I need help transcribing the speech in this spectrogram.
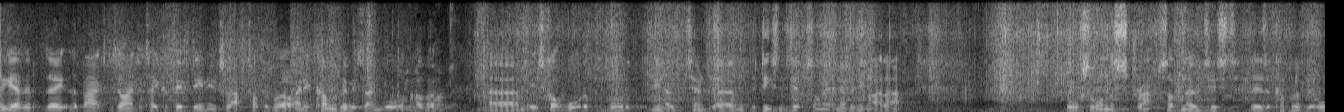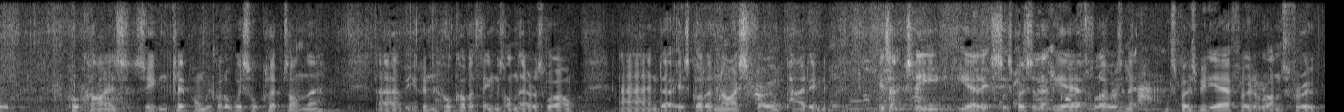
So yeah, the, the, the bag's designed to take a 15 inch laptop as well, and it comes with its own water cover. Um, it's got water, water, you know, temp, um, the decent zips on it and everything like that. Also on the straps, I've noticed there's a couple of little hook eyes, so you can clip on. We've got a whistle clipped on there, uh, but you can hook other things on there as well. And uh, it's got a nice foam padding. It's actually, yeah, it's, it's supposed to let the airflow, isn't it? It's supposed to be the airflow that runs through.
